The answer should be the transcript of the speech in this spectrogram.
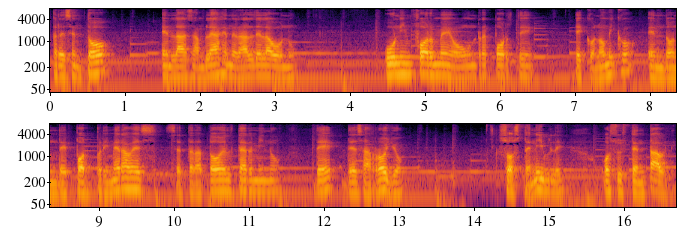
presentó en la Asamblea General de la ONU un informe o un reporte económico en donde por primera vez se trató el término de desarrollo sostenible o sustentable.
